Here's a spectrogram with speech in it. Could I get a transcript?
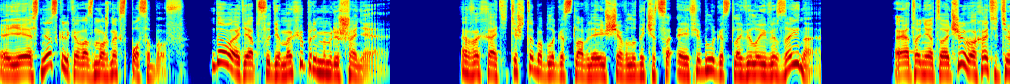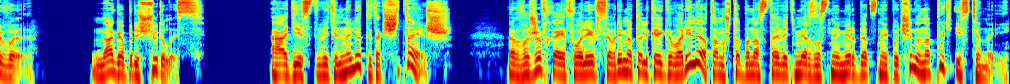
Есть несколько возможных способов. Давайте обсудим их и примем решение. Вы хотите, чтобы благословляющая владычица Эфи благословила и? Это не то, чего хотите вы. Нага прищурилась. А действительно ли ты так считаешь? Вы же в Хайфолии все время только и говорили о том, чтобы наставить мерзостный мир бедственной пучины на путь истинный.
